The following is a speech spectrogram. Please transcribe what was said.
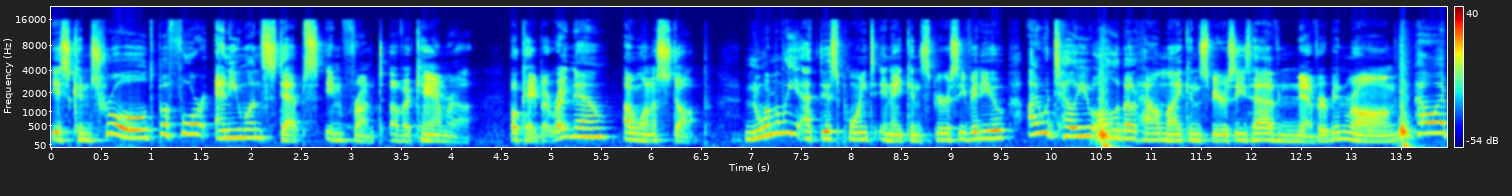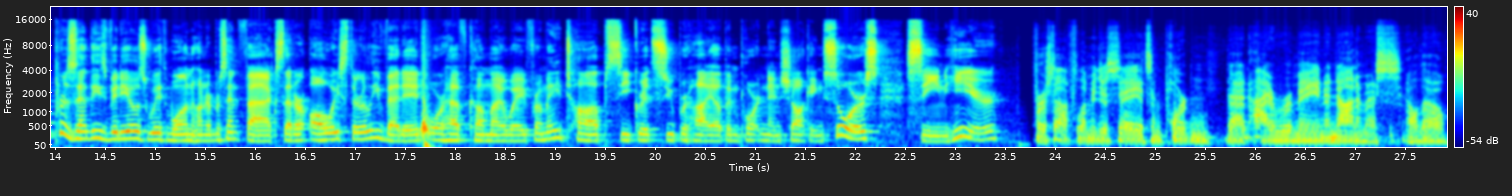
is controlled before anyone steps in front of a camera. Okay, but right now, I want to stop. Normally, at this point in a conspiracy video, I would tell you all about how my conspiracies have never been wrong, how I present these videos with 100% facts that are always thoroughly vetted or have come my way from a top secret, super high up, important, and shocking source, seen here. First off, let me just say it's important that I remain anonymous, although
